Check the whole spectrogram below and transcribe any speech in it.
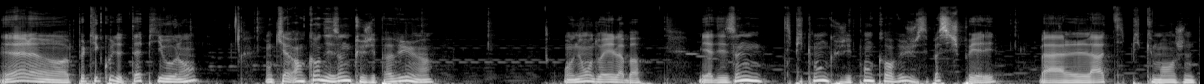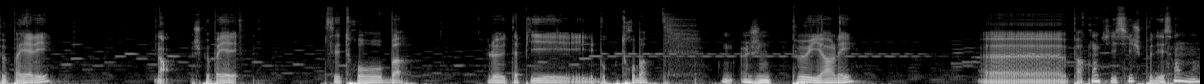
Et alors, petit coup de tapis volant. Donc, il y a encore des zones que j'ai pas vues. Hein. Bon, nous, on doit aller là-bas. Mais il y a des zones, typiquement, que j'ai pas encore vues. Je sais pas si je peux y aller. Bah, là, typiquement, je ne peux pas y aller. Non, je peux pas y aller. C'est trop bas. Le tapis, il est beaucoup trop bas. Je ne peux y aller. Euh, par contre, ici, je peux descendre, non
